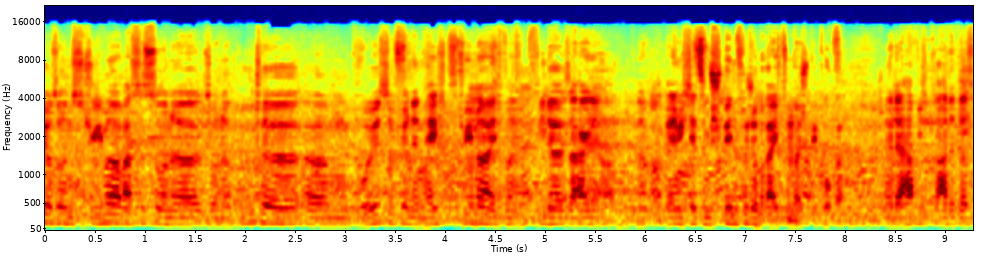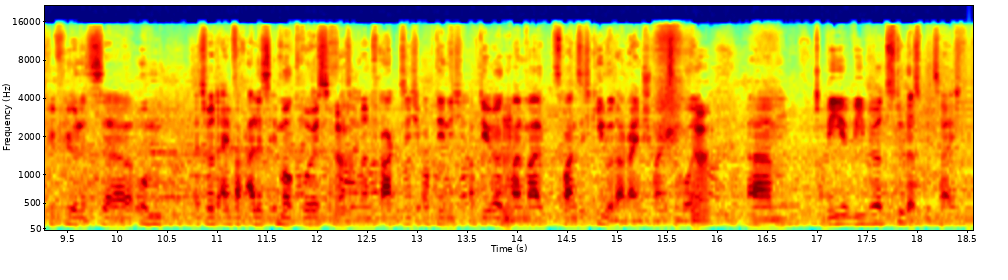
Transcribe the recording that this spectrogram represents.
für so einen Streamer, was ist so eine, so eine gute ähm, Größe für einen Hechtstreamer? Ich meine, viele sagen, ne, wenn ich jetzt im Spinnfischerbereich zum Beispiel gucke, äh, da habe ich gerade das Gefühl, es, äh, um, es wird einfach alles immer größer. Ja. Also man fragt sich, ob die, nicht, ob die irgendwann mal 20 Kilo da reinschmeißen wollen. Ja. Wie, wie würdest du das bezeichnen?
